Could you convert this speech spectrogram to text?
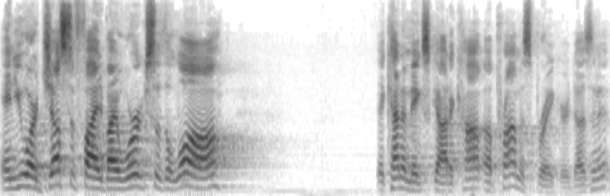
and you are justified by works of the law, that kind of makes God a, com- a promise breaker, doesn't it?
